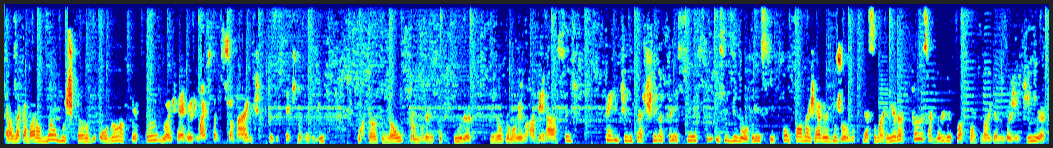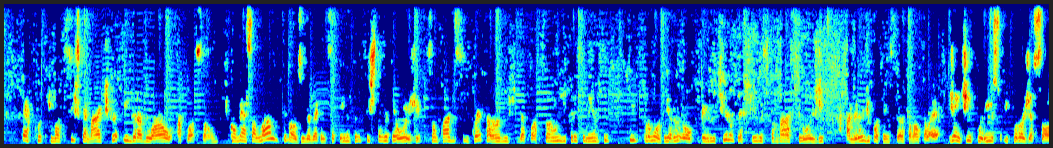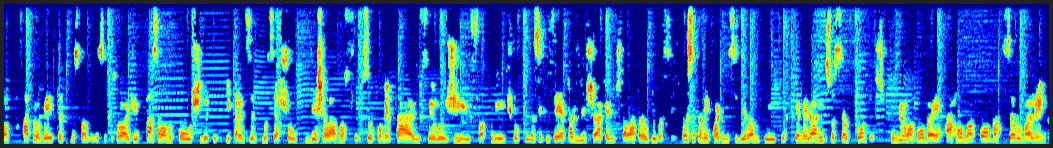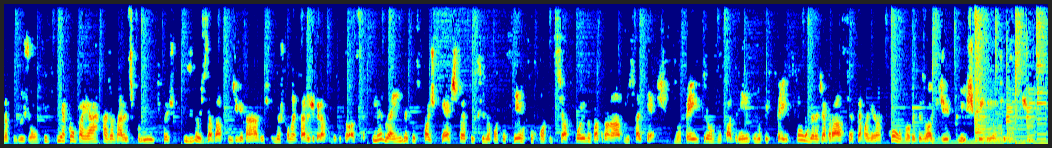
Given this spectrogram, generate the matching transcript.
elas acabaram não buscando ou não afetando as regras mais tradicionais existentes no mundo, portanto, não promovendo cultura e não promovendo ameaças, permitindo que a China crescesse e se desenvolvesse conforme as regras do jogo. Dessa maneira, toda essa grande atuação que nós vemos hoje em dia é fruto de uma sistemática e gradual atuação que começa lá no finalzinho da década de 70 e se estende até hoje. São quase 50 anos de atuação e de crescimento que promoveram ou permitiram que a China se tornasse hoje a grande potência internacional que ela é. Gente, e por isso, e por hoje é só, aproveita que você está ouvindo esse episódio, passa lá no post e para dizer o que você achou. Deixa lá o seu comentário, seu elogio, sua crítica, crítica, o que você quiser, pode deixar que a gente está lá para ouvir você. Você também pode me seguir lá no Twitter, que é a melhor rede social de todas. O meu arroba é arroba o Marcelo Valenca, tudo junto, e acompanhar as análises políticas, os meus desabafos indignados e meus comentários de graça duvidosa. Lembra ainda que esse podcast só é possível acontecer por conta do seu apoio no patronato do SciCast, no Patreon, no Padrim e no PicPay. Um grande abraço e até amanhã com um novo episódio de Experiências.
